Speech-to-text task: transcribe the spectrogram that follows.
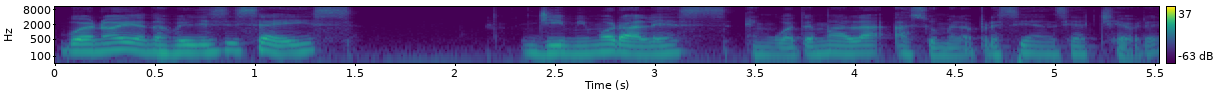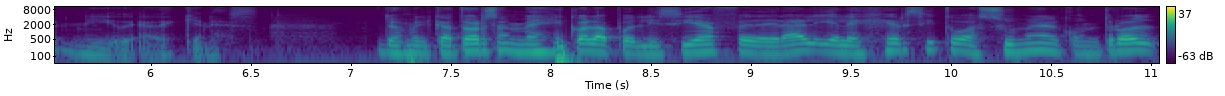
bueno, y en 2016, Jimmy Morales en Guatemala asume la presidencia. Chévere, ni idea de quién es. 2014 en México la Policía Federal y el Ejército asumen el control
